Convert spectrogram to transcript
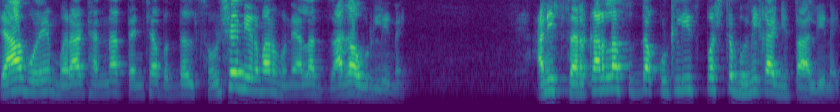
त्यामुळे मराठ्यांना त्यांच्याबद्दल संशय निर्माण होण्याला जागा उरली नाही. आणि सरकारला सुद्धा कुठलीही स्पष्ट भूमिका घेता आली नाही.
